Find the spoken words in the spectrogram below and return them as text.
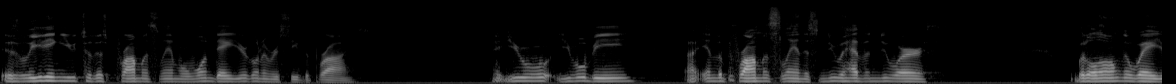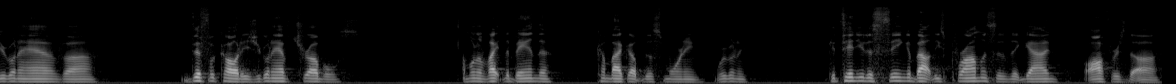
is leading you to this promised land where one day you're going to receive the prize. That you, you will be uh, in the promised land, this new heaven, new earth. But along the way, you're going to have uh, difficulties, you're going to have troubles. I'm going to invite the band to come back up this morning. We're going to continue to sing about these promises that God offers to us.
